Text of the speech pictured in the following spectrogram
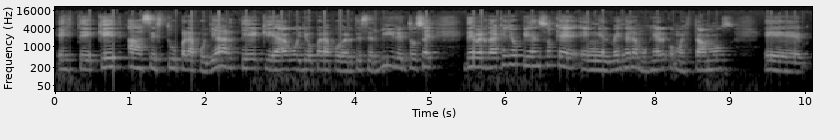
este, qué haces tú para apoyarte, qué hago yo para poderte servir. Entonces, de verdad que yo pienso que en el mes de la mujer, como estamos, eh,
